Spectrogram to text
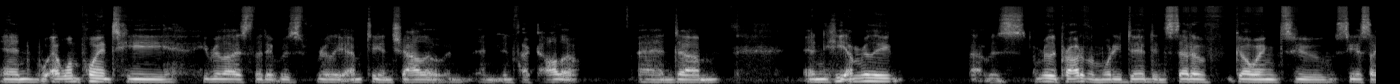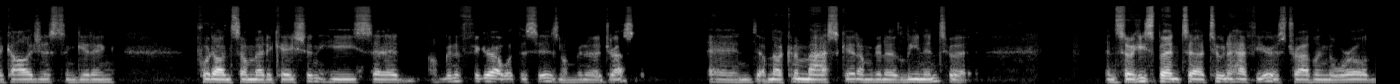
and at one point he he realized that it was really empty and shallow and and in fact hollow, and um, and he I'm really I was I'm really proud of him what he did instead of going to see a psychologist and getting put on some medication he said I'm going to figure out what this is and I'm going to address it and I'm not going to mask it I'm going to lean into it. And so he spent uh, two and a half years traveling the world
